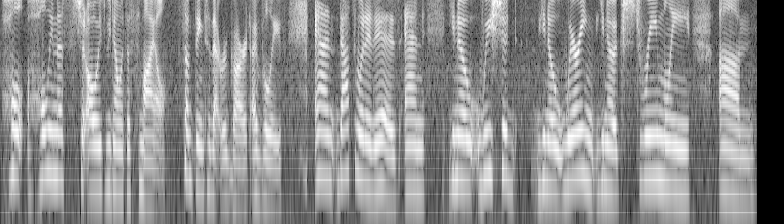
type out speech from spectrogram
hol- holiness should always be done with a smile, something to that regard, I believe. And that's what it is. And, you know, we should, you know, wearing, you know, extremely, um,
